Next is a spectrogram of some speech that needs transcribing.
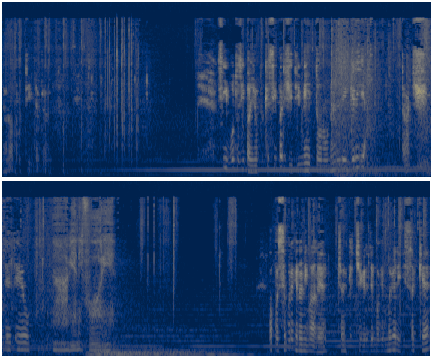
E una bottiglia, ovviamente. Sì, molto simpatico, perché simpatici ti mettono un'allegria. Accidete, oh. Ah, vieni fuori. Ma può essere pure che è un animale, eh. Cioè, che ci crediamo che magari chissà che è.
